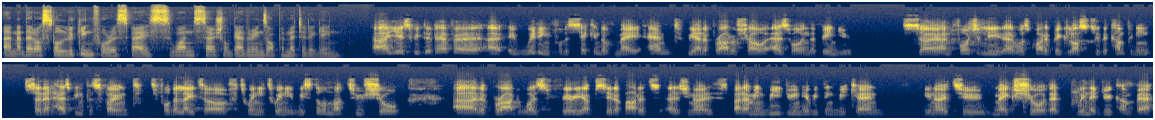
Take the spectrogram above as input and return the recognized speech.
um, that are still looking for a space once social gatherings are permitted again? Uh, yes, we did have a, a, a, wedding for the 2nd of May, and we had a bridal shower as well in the venue. So, unfortunately, that was quite a big loss to the company. So, that has been postponed for the later of 2020. We're still not too sure. Uh, the bride was very upset about it, as you know, but I mean, we're doing everything we can you know, to make sure that when they do come back,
